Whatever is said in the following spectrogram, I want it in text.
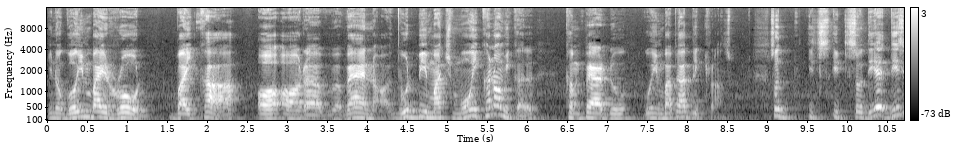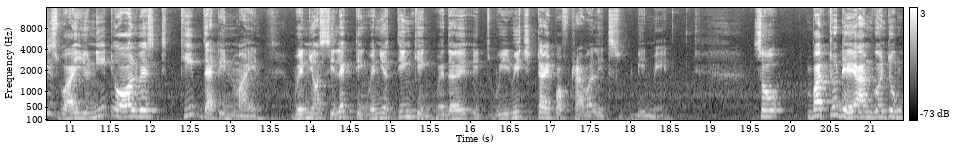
you know going by road, by car or, or a van would be much more economical compared to going by public transport. So it's it's so there, this is why you need to always keep that in mind when you're selecting, when you're thinking whether it which type of travel it's been made. So, but today I'm going to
